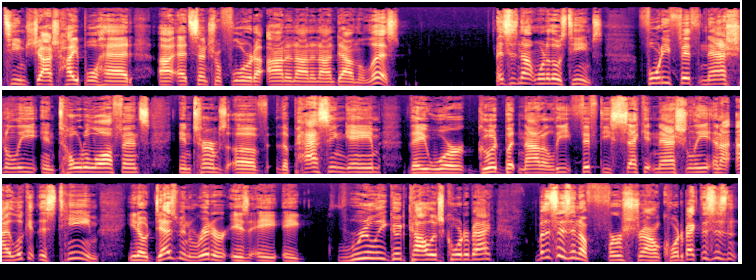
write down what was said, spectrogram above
teams Josh Heupel had uh, at Central Florida, on and on and on down the list. This is not one of those teams. 45th nationally in total offense. In terms of the passing game, they were good but not elite, 52nd nationally. And I, I look at this team, you know, Desmond Ridder is a, a really good college quarterback, but this isn't a first round quarterback. This isn't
